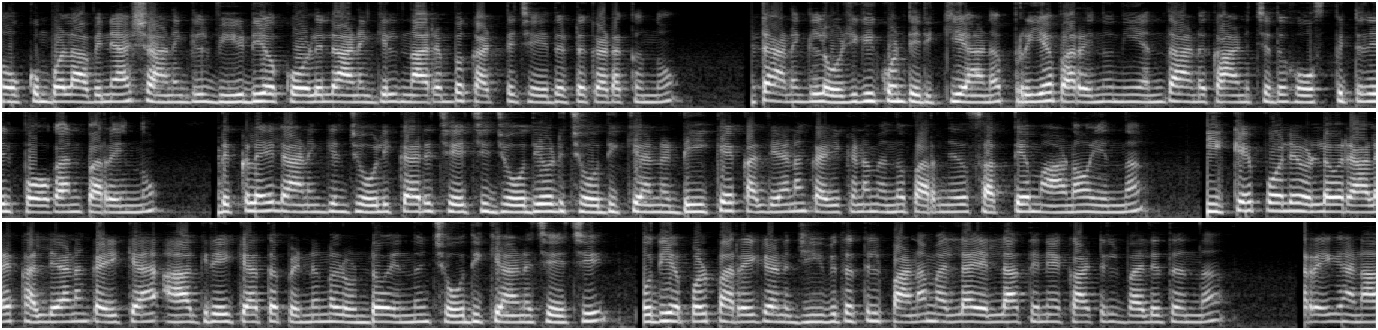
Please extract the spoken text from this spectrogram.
നോക്കുമ്പോൾ അവിനാശ് ആണെങ്കിൽ വീഡിയോ കോളിലാണെങ്കിൽ നരമ്പ് കട്ട് ചെയ്തിട്ട് കിടക്കുന്നു. എന്നിട്ടാണെങ്കിൽ ഒഴുകിക്കൊണ്ടിരിക്കുകയാണ്. പ്രിയ പറയുന്നു നീ എന്താണ് കാണിച്ചത്? ഹോസ്പിറ്റലിൽ പോകാൻ പറയുന്നു. അടുക്കളയിലാണെങ്കിൽ ജോലിക്കാരി ചേച്ചി ജ്യോതിയോട് ചോദിക്കുകയാണ് ഡി കെ കല്യാണം കഴിക്കണമെന്ന് പറഞ്ഞത് സത്യമാണോ എന്ന്? ഡി കെ പോലെയുള്ള ഒരാളെ കല്യാണം കഴിക്കാൻ ആഗ്രഹിക്കാത്ത പെണ്ണുങ്ങളുണ്ടോ എന്നും ചോദിക്കുകയാണ് ചേച്ചി. ജ്യോതി അപ്പോൾ പറയുകയാണ് ജീവിതത്തിൽ പണമല്ല എല്ലാത്തിനെക്കാട്ടിൽ വലുതെന്ന്. പറയുകയാണ് ആ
